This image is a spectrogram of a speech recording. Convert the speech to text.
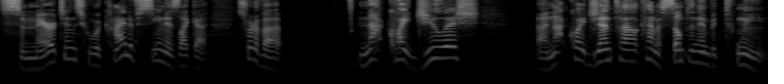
Samaritans who were kind of seen as like a sort of a not quite Jewish, uh, not quite Gentile, kind of something in between.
